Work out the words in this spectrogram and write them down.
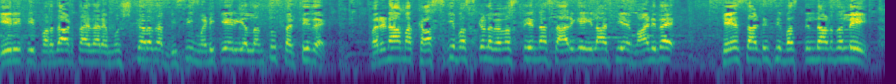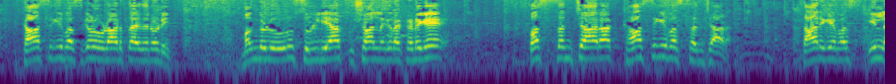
ಈ ರೀತಿ ಪರದಾಡ್ತಾ ಇದ್ದಾರೆ. ಮುಷ್ಕರದ ಬಿಸಿ ಮಡಿಕೇರಿಯಲ್ಲಂತೂ ತಟ್ಟಿದೆ. ಪರಿಣಾಮ ಖಾಸಗಿ ಬಸ್ಗಳ ವ್ಯವಸ್ಥೆಯನ್ನ ಸಾರಿಗೆ ಇಲಾಖೆ ಮಾಡಿದೆ. ಕೆಎಸ್ಆರ್ಟಿಸಿ ಬಸ್ ನಿಲ್ದಾಣದಲ್ಲಿ ಖಾಸಗಿ ಬಸ್ಗಳು ಓಡಾಡ್ತಾ ಇದೆ ನೋಡಿ. ಮಂಗಳೂರು, ಸುಳ್ಯ ಕುಶಾಲನಗರ ಕಡೆಗೆ ಬಸ್ ಸಂಚಾರ, ಖಾಸಗಿ ಬಸ್ ಸಂಚಾರ. ಸಾರಿಗೆ ಬಸ್ ಇಲ್ಲ.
